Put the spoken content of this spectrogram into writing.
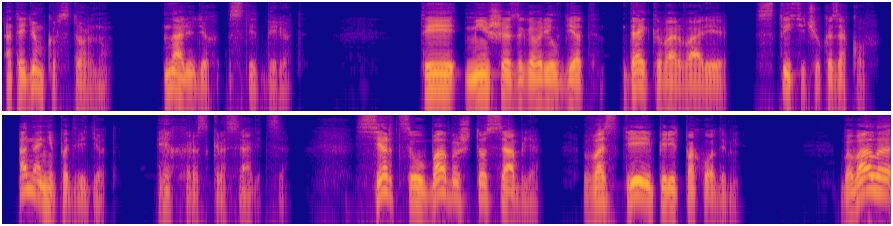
отойдем-ка в сторону. На людях стыд берет. — Ты, Миша, — заговорил дед, — дай-ка Варваре с тысячу казаков. Она не подведет. Эх, раскрасавица! Сердце у бабы, что сабля, вострее перед походами. Бывало,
